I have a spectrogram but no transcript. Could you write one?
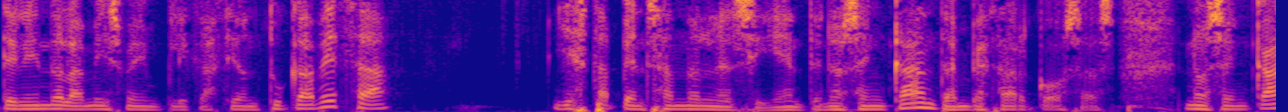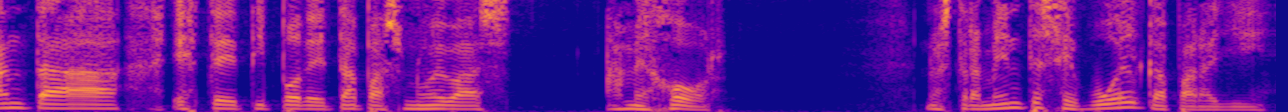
teniendo la misma implicación. Tu cabeza ya está pensando en el siguiente. Nos encanta empezar cosas. Nos encanta este tipo de etapas nuevas a mejor. Nuestra mente se vuelca para allí.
